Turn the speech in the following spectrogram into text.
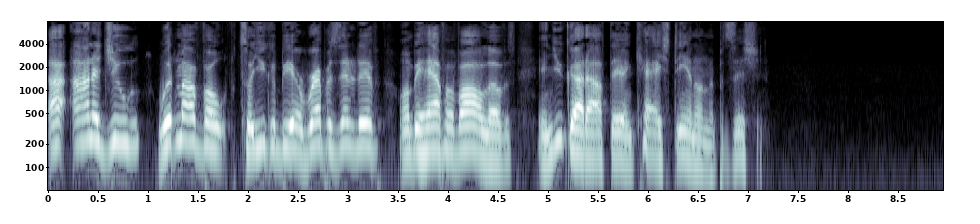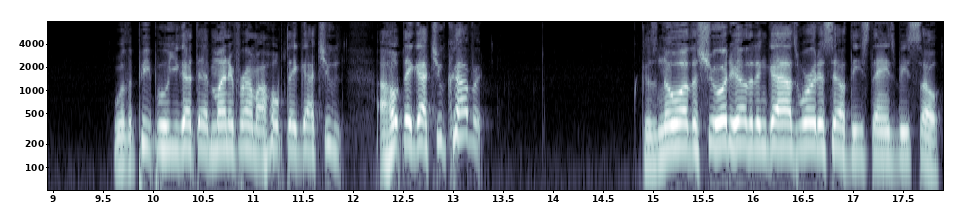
I honored you with my vote so you could be a representative on behalf of all of us, and you got out there and cashed in on the position. Well, the people who you got that money from, I hope they got you. I hope they got you covered. Because no other surety other than God's word itself, these things be so.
